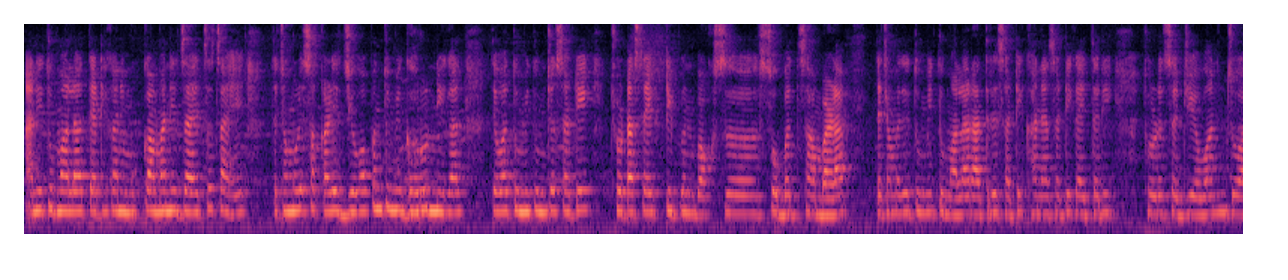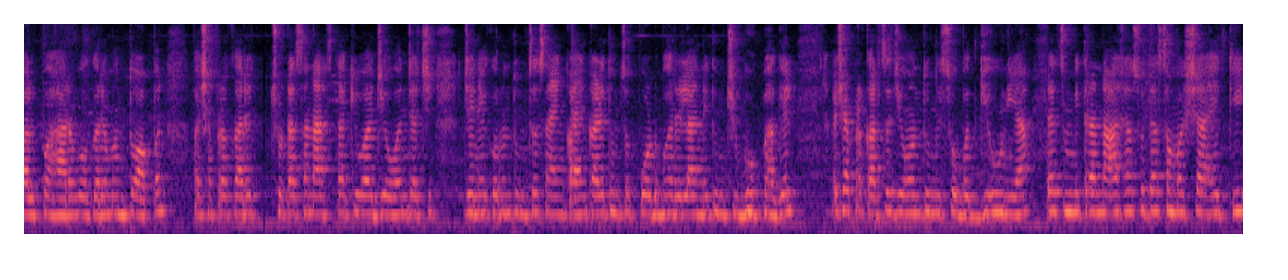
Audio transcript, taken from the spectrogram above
आणि तुम्हाला त्या ठिकाणी मुक्कामाने जायचंच आहे. त्याच्यामुळे सकाळी जेव्हा पण तुम्ही घरून निघाल तेव्हा तुम्ही तुमच्यासाठी छोटासा एक टिफिन बॉक्स सोबत सांभाळा. त्याच्यामध्ये तुम्ही तुम्हाला रात्रीसाठी खाण्यासाठी काहीतरी थोडंसं जेवण जो अल्पहार वगैरे म्हणतो आपण अशा प्रकारे छोटासा नाश्ता किंवा जेवण ज्याची जेणेकरून तुमचं सायंकाळी तुमचं पोट भरेल आणि तुमची भूक भागेल अशा प्रकारचं जेवण तुम्ही सोबत घेऊन या. त्याच मित्रांना अशा सुद्धा समस्या आहेत की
